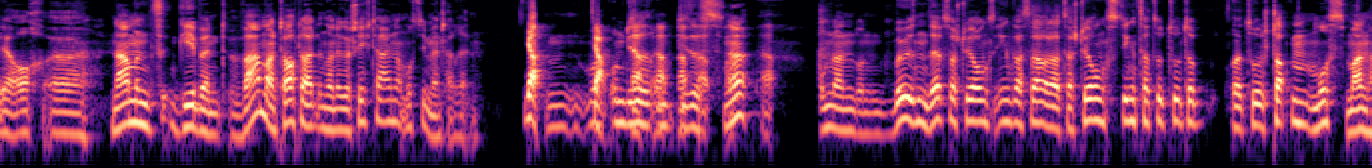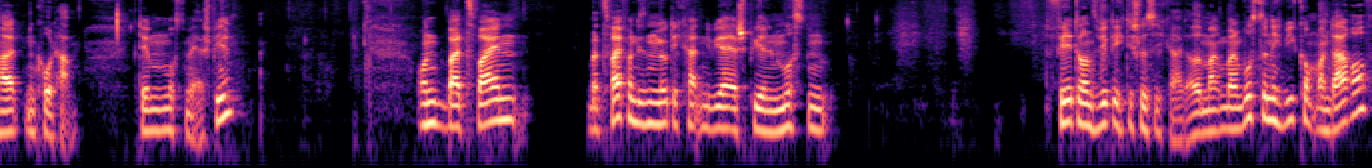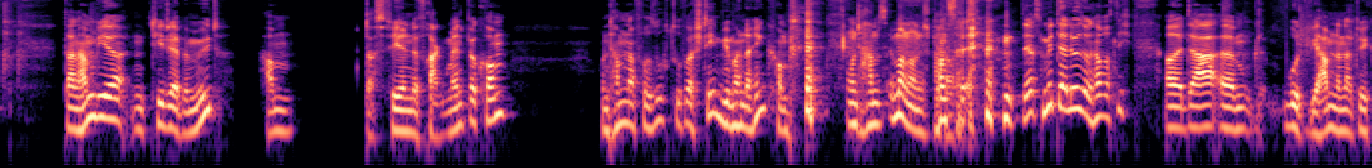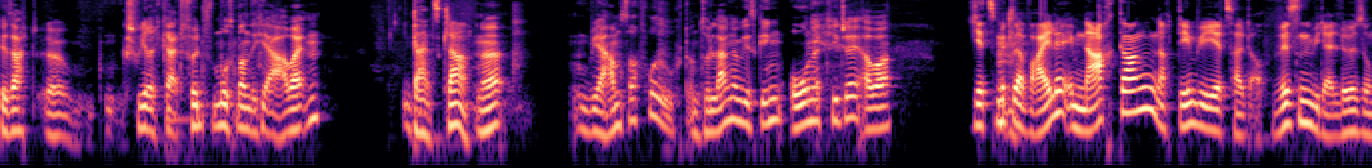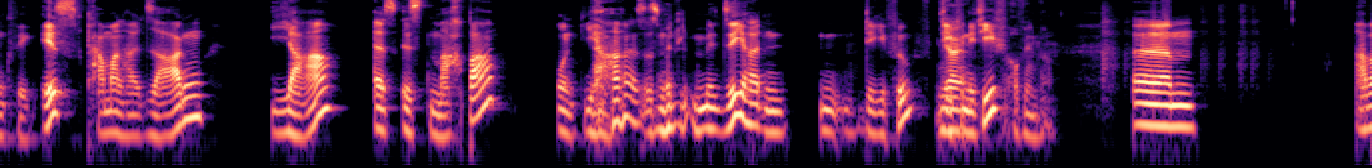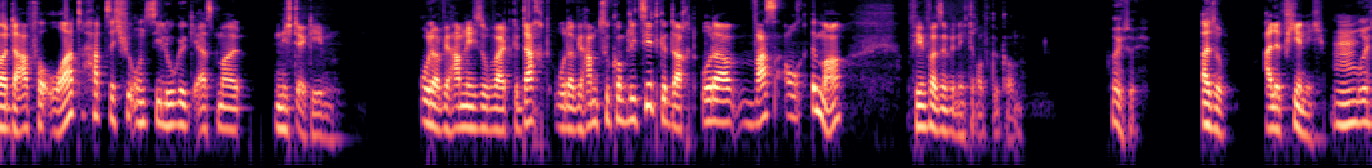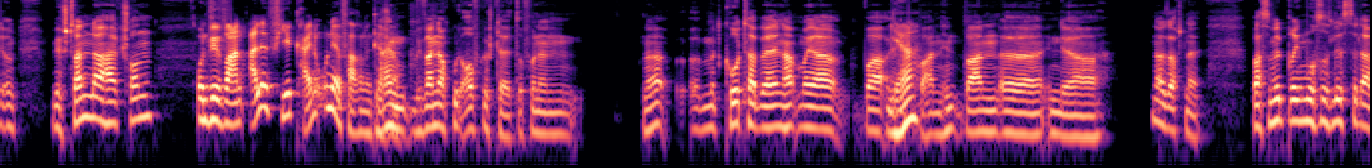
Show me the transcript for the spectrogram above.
der auch äh, namensgebend war. Man tauchte halt in so eine Geschichte ein und muss die Menschheit retten. Ja. Um, ja, um dieses, ja, ja, um dieses, ja, ne, ja, ja. um dann so einen bösen Selbstzerstörungs-Irgendwasser oder Zerstörungsdings dazu zu, zu, oder zu stoppen, muss man halt einen Code haben. Den mussten wir erspielen. Und bei zwei, bei zwei von diesen Möglichkeiten, die wir erspielen mussten, fehlte uns wirklich die Schlüssigkeit. Also man, man wusste nicht, wie kommt man darauf. Dann haben wir einen TJ bemüht, haben das fehlende Fragment bekommen und haben dann versucht zu verstehen, wie man da hinkommt. Und haben es immer noch nicht geschafft. Selbst mit der Lösung haben wir es nicht. Aber da, ähm, gut, wir haben dann natürlich gesagt, äh, Schwierigkeit 5 muss man sich erarbeiten. Ganz klar. Ne? Wir haben es auch versucht. Und so lange wie es ging, ohne TJ, aber Jetzt mittlerweile im Nachgang, nachdem wir jetzt halt auch wissen, wie der Lösungsweg ist, kann man halt sagen, ja, es ist machbar und ja, es ist mit, mit Sicherheit ein, ein DG5, Ja, definitiv. auf jeden Fall. Ähm, aber da vor Ort hat sich für uns die Logik erstmal nicht ergeben. Oder wir haben nicht so weit gedacht, oder wir haben zu kompliziert gedacht, oder was auch immer. Auf jeden Fall sind wir nicht drauf gekommen. Richtig. Also, alle vier nicht. Mhm, richtig. Und wir standen da halt schon, Und wir waren alle vier keine unerfahrenen Cacher. nein, wir waren ja auch gut aufgestellt, so von den, ne, mit Code-Tabellen hatten wir ja, war, Ja. waren, hin, waren äh, in der, na sag schnell, was du mitbringen musstest, Liste da,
